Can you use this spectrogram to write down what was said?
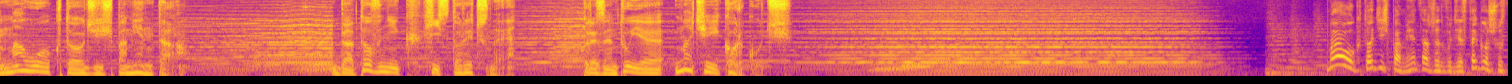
Mało kto dziś pamięta. Datownik historyczny prezentuje Maciej Korkuć. Mało kto dziś pamięta, że 26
